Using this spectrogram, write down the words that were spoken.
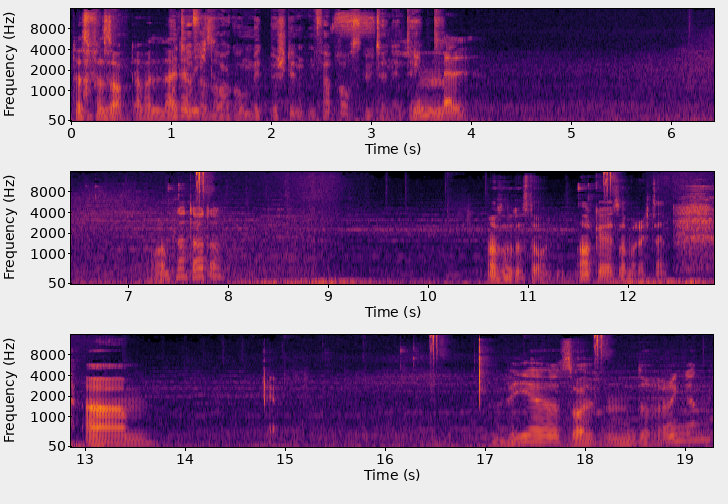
Das Achtung, versorgt aber leider nicht Unterversorgung mit bestimmten Verbrauchsgütern entdeckt. Himmel. Noch Implantate? Achso, das da unten. Okay, soll mir recht sein. Ähm, ja. Wir sollten dringend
